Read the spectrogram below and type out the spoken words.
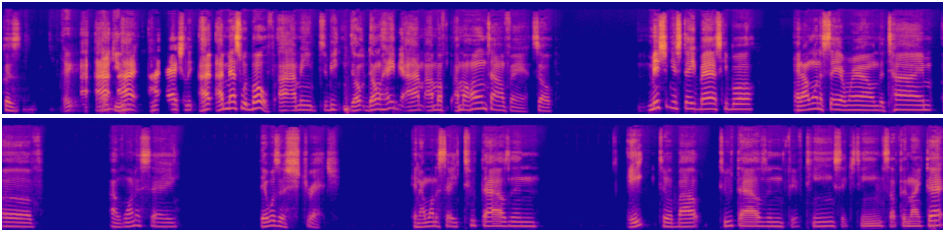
because I, I, I, I, actually I, I mess with both. I, I, mean to be don't don't hate me. I'm I'm a I'm a hometown fan. So Michigan State basketball, and I want to say around the time of I want to say there was a stretch, and I want to say 2008 to about 2015, 16, something like that,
